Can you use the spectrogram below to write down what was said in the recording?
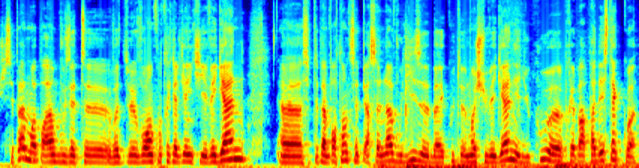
je sais pas, moi par exemple, vous êtes, euh, vous rencontrez quelqu'un qui est vegan, euh, c'est peut-être important que cette personne-là vous dise, bah écoute, moi je suis vegan et du coup euh, prépare pas des steaks quoi.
